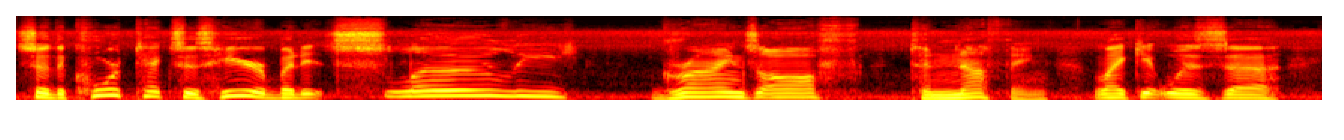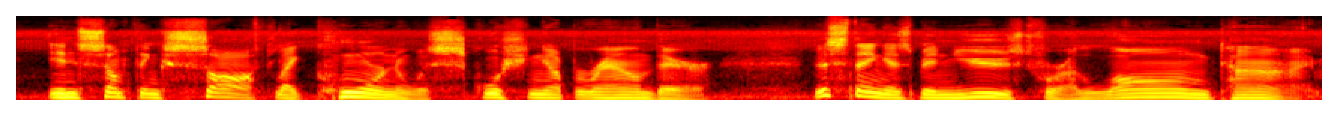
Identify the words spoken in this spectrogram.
So the cortex is here, but it slowly grinds off to nothing, like it was uh, in something soft, like corn was squishing up around there. This thing has been used for a long time.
